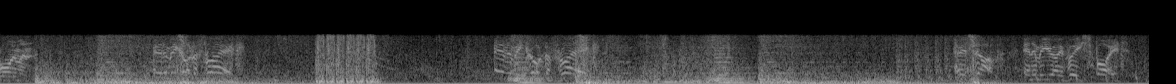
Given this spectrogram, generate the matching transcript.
deployment. Enemy got the flag! Enemy got the flag! Heads up, enemy UAV spotted.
